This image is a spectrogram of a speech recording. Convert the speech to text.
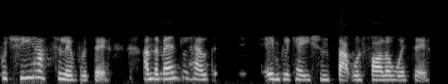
but she has to live with this and the mental health implications that will follow with this.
